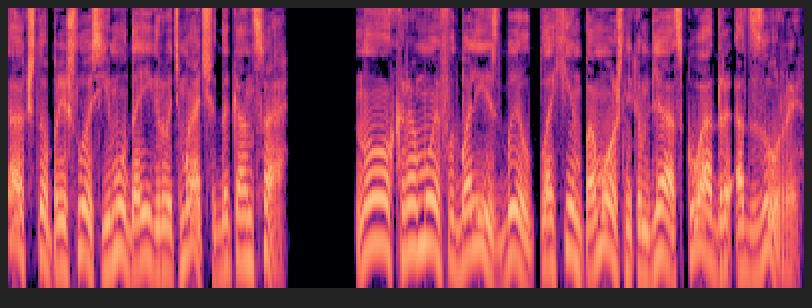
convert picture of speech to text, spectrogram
так что пришлось ему доигрывать матч до конца. Но хромой футболист был плохим помощником для сквадры Адзуры.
